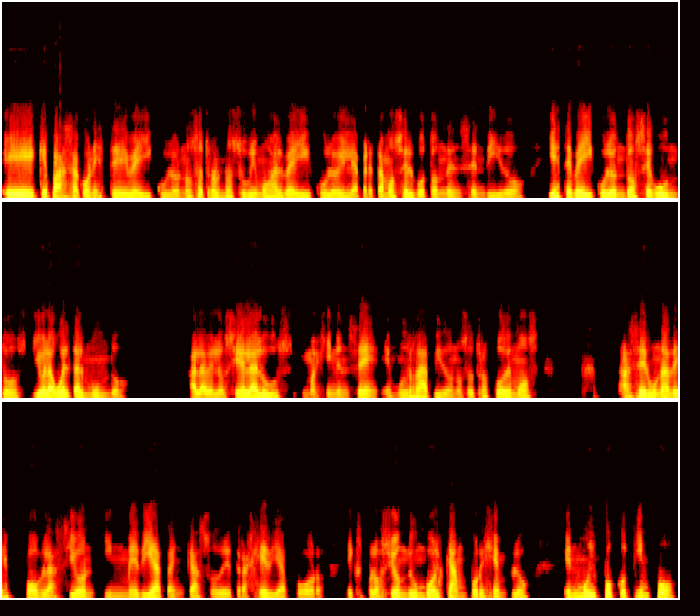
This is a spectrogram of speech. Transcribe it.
Eh, ¿Qué pasa con este vehículo? Nosotros nos subimos al vehículo y le apretamos el botón de encendido y este vehículo en dos segundos dio la vuelta al mundo a la velocidad de la luz. Imagínense, es muy rápido. Nosotros podemos hacer una despoblación inmediata en caso de tragedia por explosión de un volcán, por ejemplo, en muy poco tiempo,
